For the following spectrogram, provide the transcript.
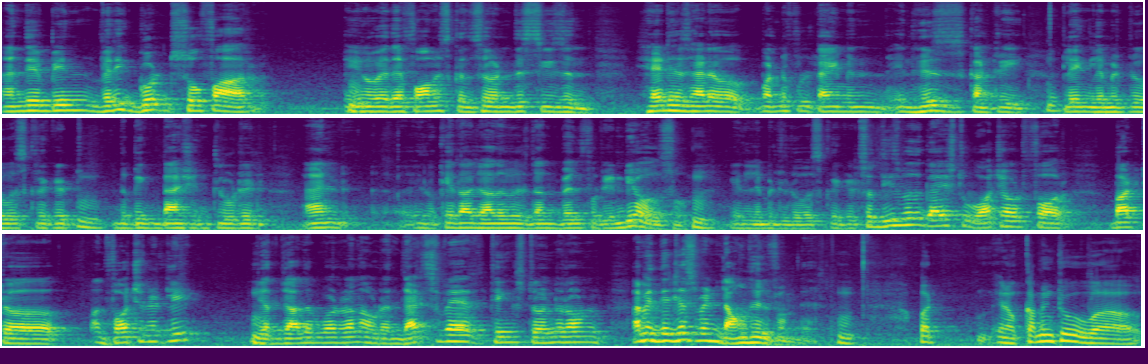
and they've been very good so far, you know, where their form is concerned this season. Head has had a wonderful time in, in his country playing limited overs cricket, the Big Bash included, and uh, you know Kedar Jadhav has done well for India also in limited overs cricket. So these were the guys to watch out for. But uh, unfortunately, Jad- Jadhav got run out, and that's where things turned around. I mean, they just went downhill from there. Hmm. But you know, coming to uh,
